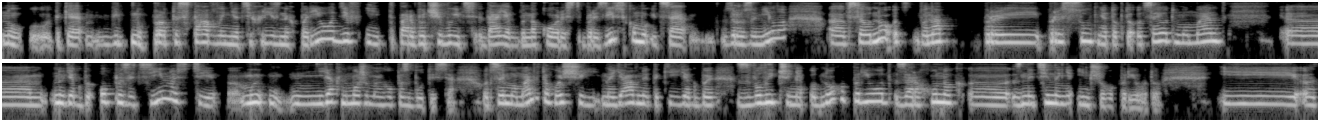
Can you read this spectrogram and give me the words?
ну, е, таке від, ну, протиставлення цих різних періодів, і тепер, вочевидь, да, якби на користь Березільському, і це зрозуміло, е, все одно вона при, присутня. Тобто, оцей от момент е, ну, якби опозиційності, е, ми ніяк не можемо його позбутися. Оцей момент того, що й наявний такий якби звеличення одного періоду за рахунок е, знецінення іншого періоду. І е,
